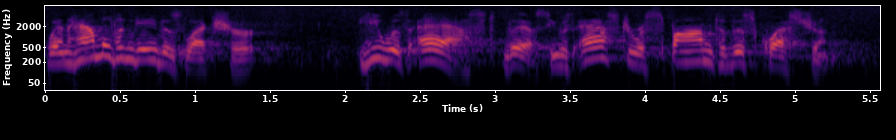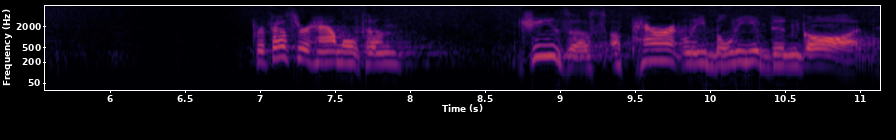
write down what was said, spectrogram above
When Hamilton gave his lecture, he was asked this. He was asked to respond to this question. Professor Hamilton, Jesus apparently believed in God.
